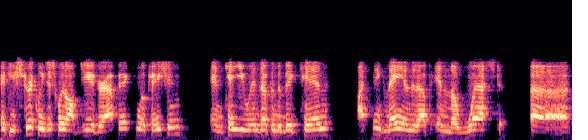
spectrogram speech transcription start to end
if you strictly just went off geographic location and KU ends up in the Big Ten I think they ended up in the West uh,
